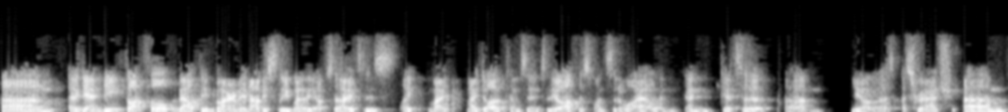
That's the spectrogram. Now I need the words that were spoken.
Um, again, being thoughtful about the environment. Obviously, one of the upsides is like my my dog comes into the office once in a while and and gets a um, you know a, a scratch. Um,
